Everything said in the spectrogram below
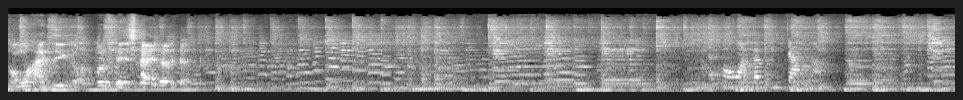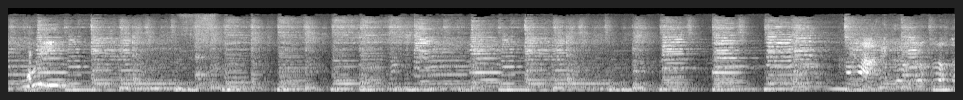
ของหวานจริงเหรอ มันไม่ใช่แล้วเนี่ย เออเอ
